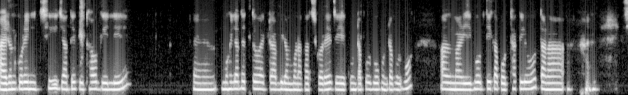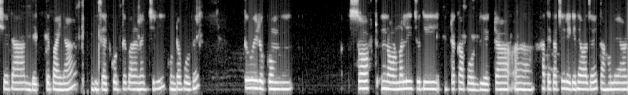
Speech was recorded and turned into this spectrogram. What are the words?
আয়রন করে নিচ্ছি যাতে কোথাও গেলে মহিলাদের তো একটা বিড়ম্বনা কাজ করে যে কোনটা পরবো, কোনটা পরবো। আলমারি ভর্তি কাপড় থাকলেও তারা সেটা দেখতে পায় না। ডিসাইড করতে পারে না অ্যাকচুয়ালি কোনটা পরবে। তো এরকম সফট নর্মালি যদি একটা কাপড় দিয়ে একটা হাতের কাছে রেখে দেওয়া যায় তাহলে আর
